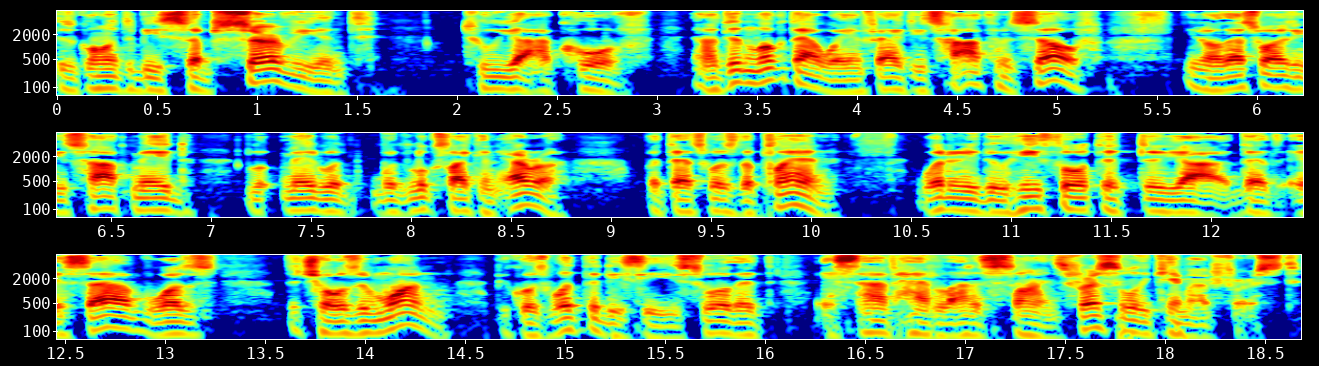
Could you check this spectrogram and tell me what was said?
is going to be subservient to Yaakov. Now, it didn't look that way. In fact, Yitzhak himself, you know, that's why Yitzhak made, made what, what looks like an error, but that was the plan. What did he do? He thought that uh, that Esav was the chosen one because what did he see? He saw that Esav had a lot of signs. First of all, he came out first.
